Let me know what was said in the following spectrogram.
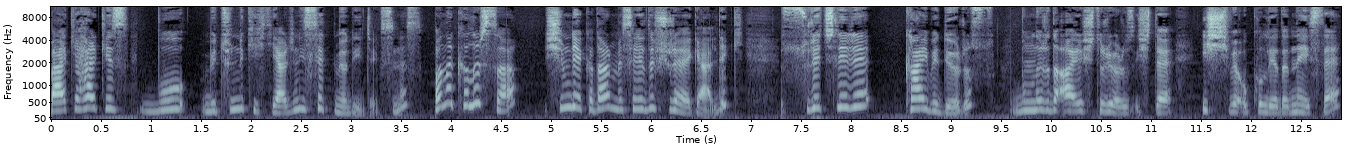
belki herkes bu bütünlük ihtiyacını hissetmiyor diyeceksiniz. Bana kalırsa şimdiye kadar meselede şuraya geldik. Süreçleri kaybediyoruz. Bunları da ayrıştırıyoruz işte iş ve okul ya da neyse.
